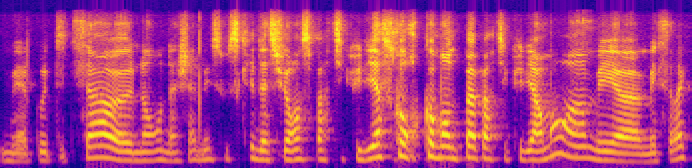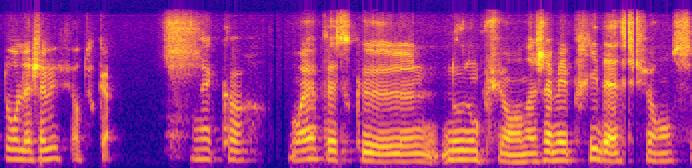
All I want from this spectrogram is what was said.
mais à côté de ça, non, on n'a jamais souscrit d'assurance particulière, ce qu'on recommande pas particulièrement, hein, mais, mais c'est vrai que nous on l'a jamais fait en tout cas. D'accord. Ouais, parce que nous non plus, on n'a jamais pris d'assurance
